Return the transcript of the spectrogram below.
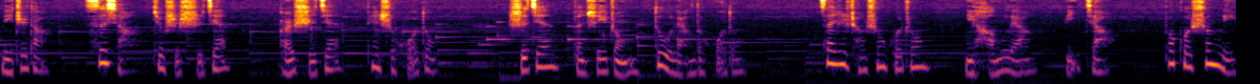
你知道，思想就是时间，而时间便是活动。时间本是一种度量的活动，在日常生活中，你衡量、比较，包括生理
